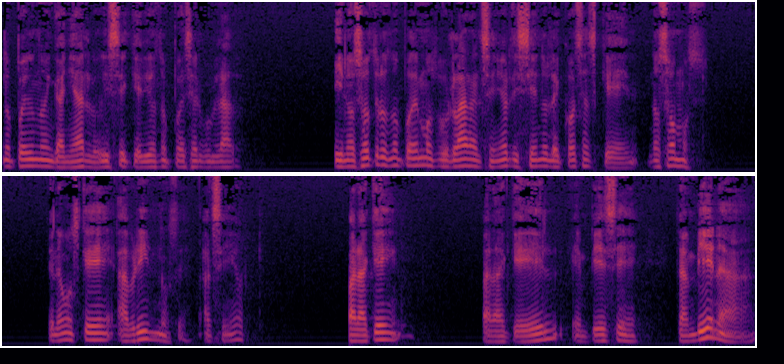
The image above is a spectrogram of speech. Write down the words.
no puede uno engañarlo, dice que Dios no puede ser burlado. Y nosotros no podemos burlar al Señor diciéndole cosas que no somos. Tenemos que abrirnos eh, al Señor. ¿Para qué? Para que Él empiece también a,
